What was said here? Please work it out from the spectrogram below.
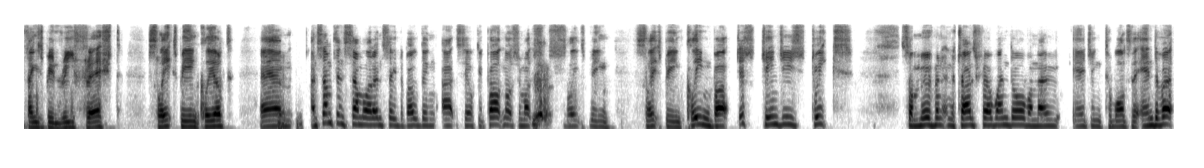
things being refreshed, slates being cleared. Um, and something similar inside the building at Celtic Park. Not so much slates being slates being clean, but just changes, tweaks, some movement in the transfer window. We're now edging towards the end of it.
